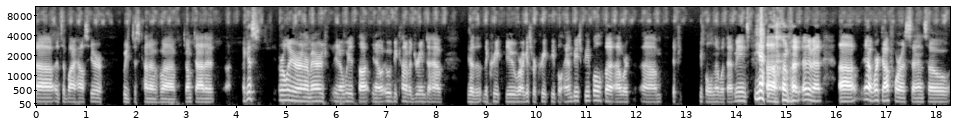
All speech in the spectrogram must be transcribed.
uh, and to buy a house here, we just kind of uh, jumped at it. I guess earlier in our marriage, you know, we had thought, you know, it would be kind of a dream to have, you know, the, the creek view. Where I guess we're creek people and beach people, but uh, we're um, if people know what that means. yeah. Uh, but anyway, uh, yeah, it worked out for us, and so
